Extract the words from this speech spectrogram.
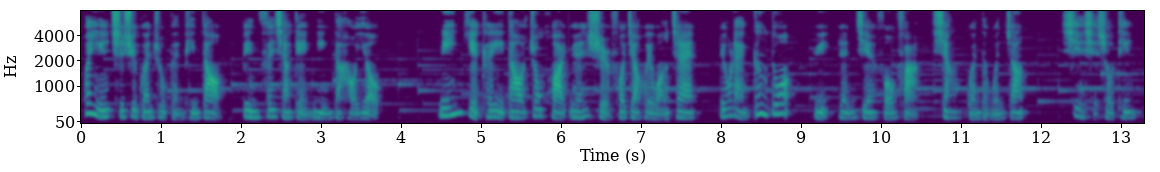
欢迎持续关注本频道，并分享给您的好友。您也可以到中华原始佛教会网站浏览更多与人间佛法相关的文章。谢谢收听。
